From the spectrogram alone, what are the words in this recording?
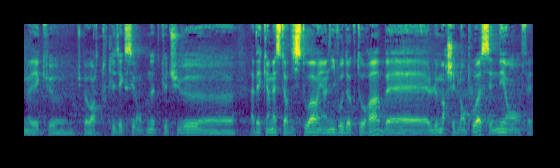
Euh, avec, euh, tu peux avoir toutes les excellentes notes que tu veux, euh, avec un master d'histoire et un niveau doctorat, ben, le marché de l'emploi c'est néant en fait.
